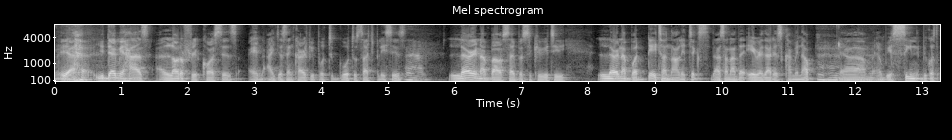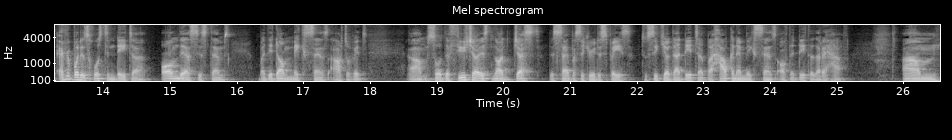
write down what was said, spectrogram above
yeah, Udemy has a lot of free courses, and I just encourage people to go to such places Yeah. Learn about cybersecurity, learn about data analytics. That's another area that is coming up. Um, and we're seeing because everybody's hosting data on their systems, but they don't make sense out of it. Um, so the future is not just the cybersecurity space to secure that data, but how can I make sense of the data that I have? Um,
